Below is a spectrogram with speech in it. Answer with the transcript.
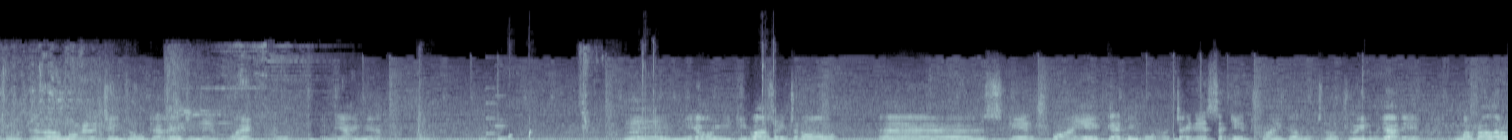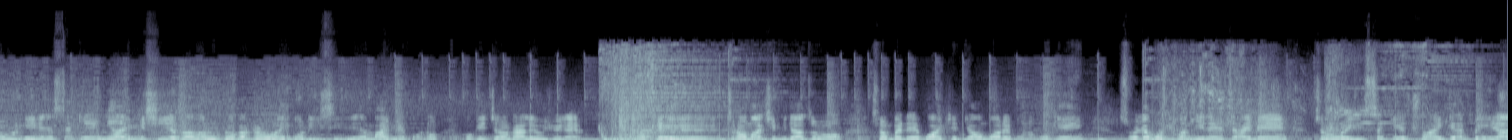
ဆိုတော့အဲ့ဒါတော့နောက်တစ်ချိန်ကျွန်တော်ထပ်လိုက်ကြည့်မယ်1ဟုတ်အများကြီးပဲ okay อืมဒီတော့ဒီပါဆိုရင်ကျွန်တော် အဲ skin try ရဲ့ကက်တွေပေါ့နော်ကြိုက်တဲ့ skin try ကက်ကိုကျွန်တော်ရွေးလို့ရတယ်ဒီမှာ brother တို့အနေနဲ့ skin အများကြီးမရှိတဲ့ brother တို့တော့ကတော်တော်အိတ်ကိုဒီ season နဲ့မိုက်မယ်ပေါ့နော် okay ကျွန်တော်ဒါလေးကိုရွေးလိုက် okay ကျွန်တော်မှချင်းပြီးသားဆိုတော့ကျွန်တော် better point ဖြစ်ကြောင်းသွားတယ်ပေါ့နော် okay ဆိုတော့ဒီမှာမြင်တဲ့အတိုင်းပဲကျွန်တော်တို့ skin try ကက်ပေးတာ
